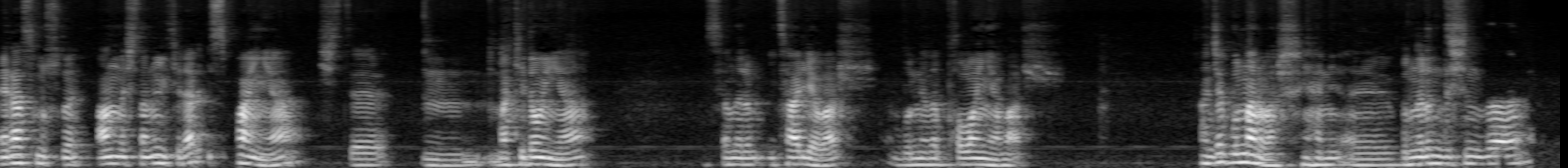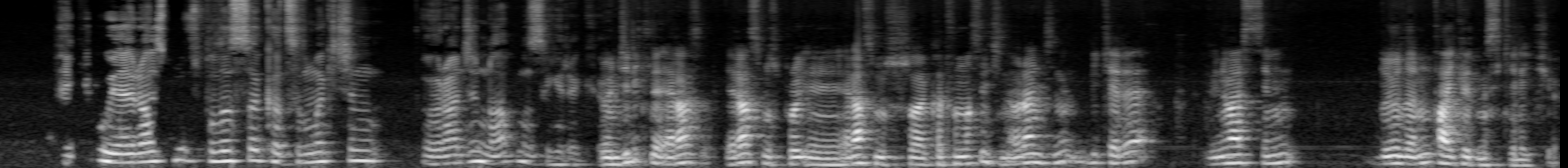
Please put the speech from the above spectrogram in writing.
Erasmus'la anlaşılan ülkeler İspanya, işte hmm, Makedonya, sanırım İtalya var. Bunun ya da Polonya var. Ancak bunlar var. Yani e, bunların dışında Peki bu Erasmus Plus'a katılmak için öğrencinin ne yapması gerekiyor? Öncelikle Erasmus e, Erasmus'a katılması için öğrencinin bir kere üniversitenin duyularını takip etmesi gerekiyor.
